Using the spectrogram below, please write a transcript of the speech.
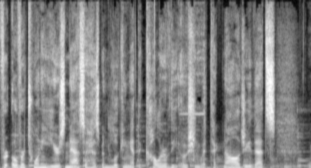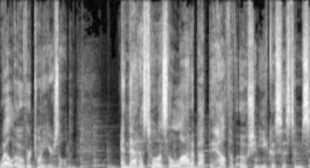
For over 20 years, NASA has been looking at the color of the ocean with technology that's, well, over 20 years old. And that has told us a lot about the health of ocean ecosystems,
